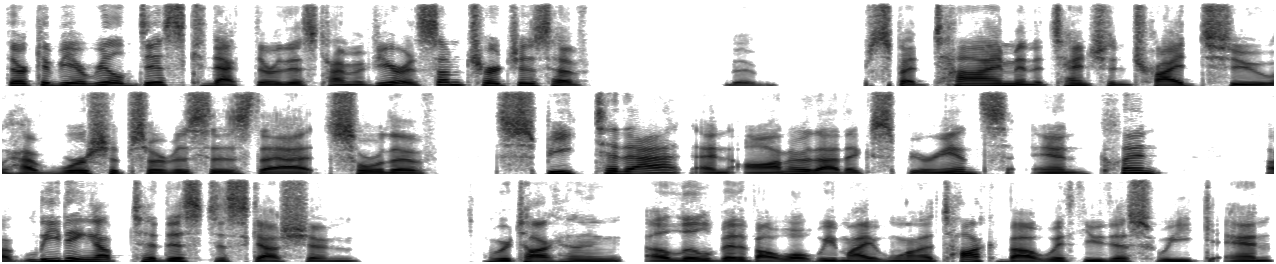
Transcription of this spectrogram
there could be a real disconnect there this time of year. And some churches have spent time and attention, tried to have worship services that sort of speak to that and honor that experience. And Clint, uh, leading up to this discussion, we're talking a little bit about what we might want to talk about with you this week. And,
